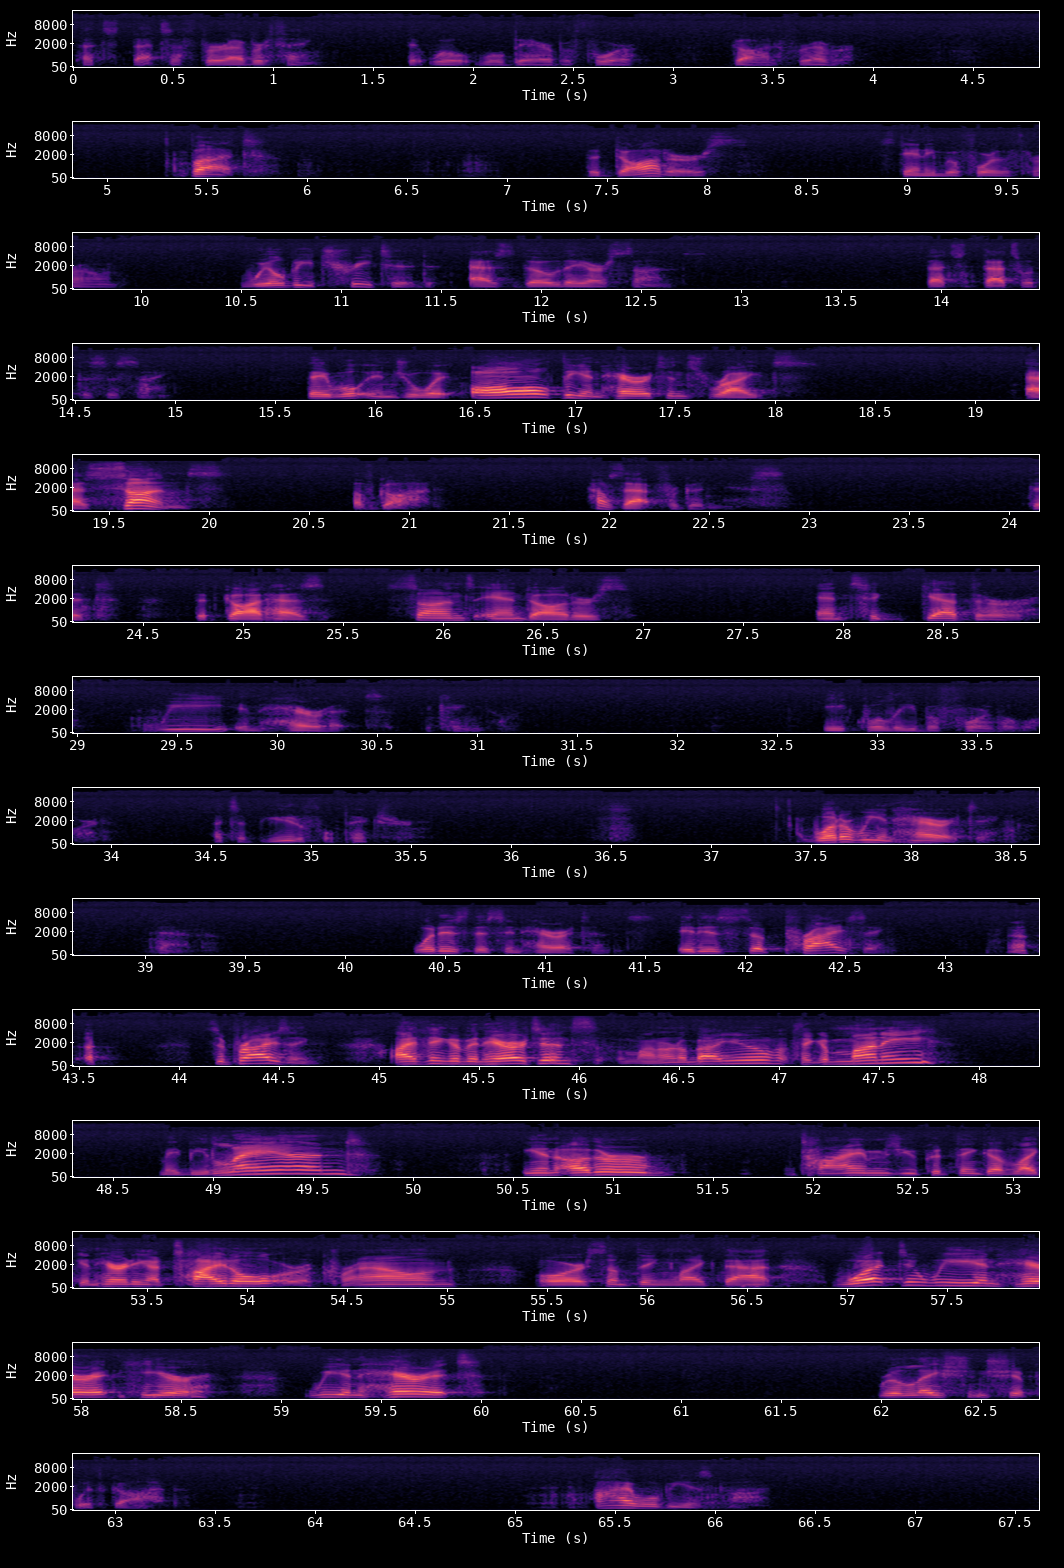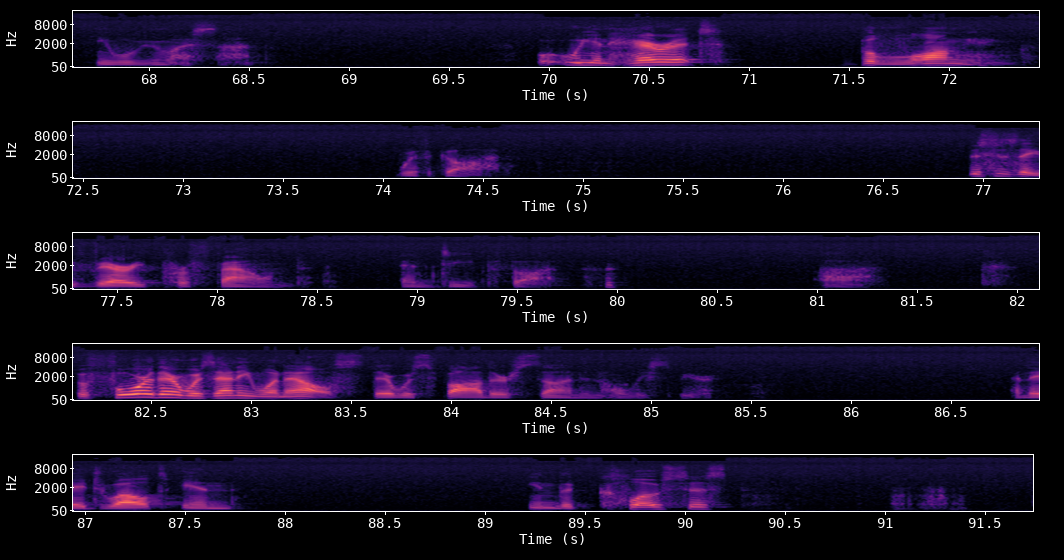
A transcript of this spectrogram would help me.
That's that's a forever thing that we'll we'll bear before God forever. But the daughters standing before the throne will be treated as though they are sons. That's, that's what this is saying. They will enjoy all the inheritance rights as sons of God. How's that for good news? That, that God has sons and daughters, and together we inherit equally before the Lord. That's a beautiful picture. What are we inheriting then? What is this inheritance? It is surprising. surprising. I think of inheritance, I don't know about you, I think of money, maybe land, in other times, you could think of like inheriting a title or a crown or something like that. What do we inherit here? We inherit relationship with God. I will be his God. He will be my son. We inherit belonging with God. This is a very profound and deep thought. Uh, before there was anyone else, there was Father, Son, and Holy Spirit. And they dwelt in, in the closest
